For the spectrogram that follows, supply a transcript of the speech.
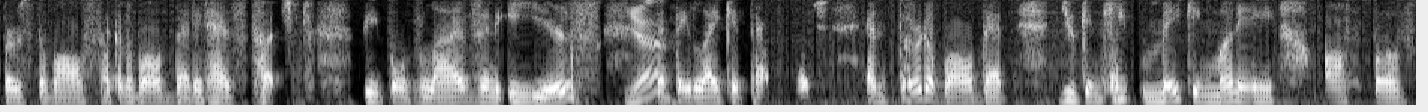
first of all. Second of all, that it has touched people's lives and ears, Yeah. that they like it that much. And third of all, that you can keep making money off of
